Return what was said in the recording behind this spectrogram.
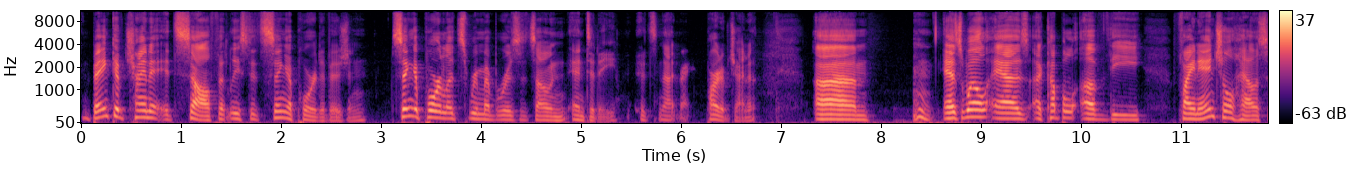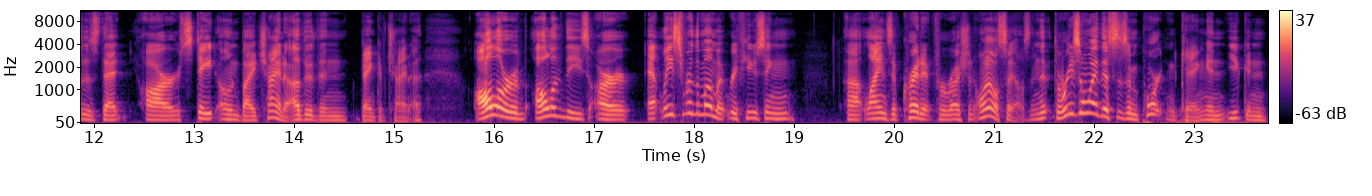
Bank of China itself, at least its Singapore division. Singapore, let's remember, is its own entity. It's not right. part of China, um, as well as a couple of the financial houses that are state owned by China, other than Bank of China. All are all of these are, at least for the moment, refusing uh, lines of credit for Russian oil sales. And the, the, reason why this is important, King, and you can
